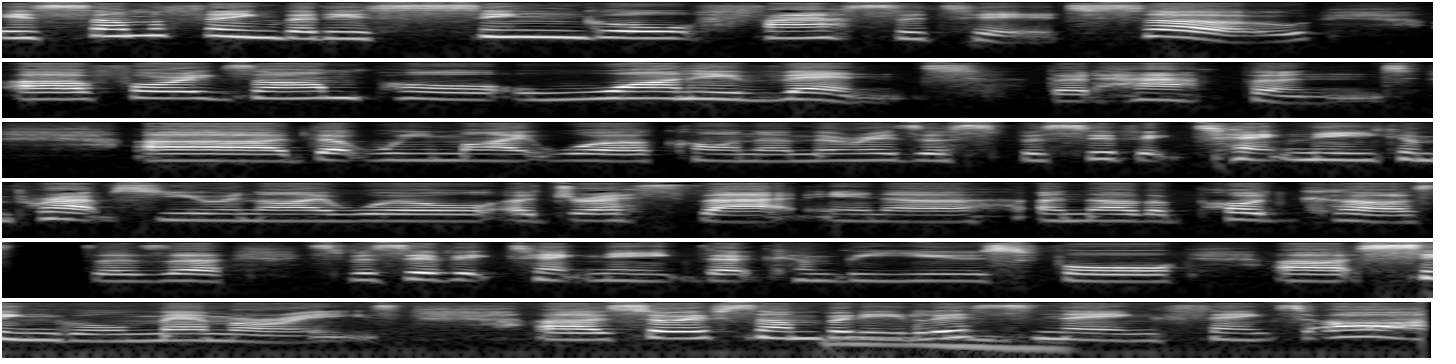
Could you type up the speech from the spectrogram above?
is something that is single faceted so uh, for example one event that happened uh, that we might work on and there is a specific technique and perhaps you and I will address that in a, another podcast there's a specific technique that can be used for uh, single memories. Uh, so if somebody mm. listening thinks, oh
